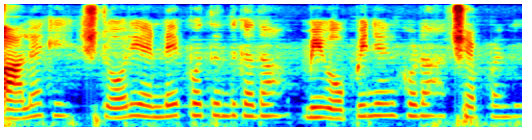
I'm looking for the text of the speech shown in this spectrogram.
అలాగే స్టోరీ ఎండ్ అయిపోతుంది కదా. మీ ఒపీనియన్ కూడా చెప్పండి.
